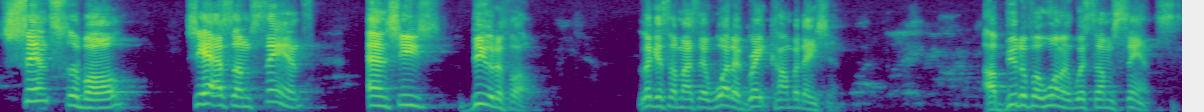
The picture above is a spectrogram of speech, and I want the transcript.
sensible, she has some sense, and she's beautiful. Look at somebody say, What a great combination. A beautiful woman with some sense.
